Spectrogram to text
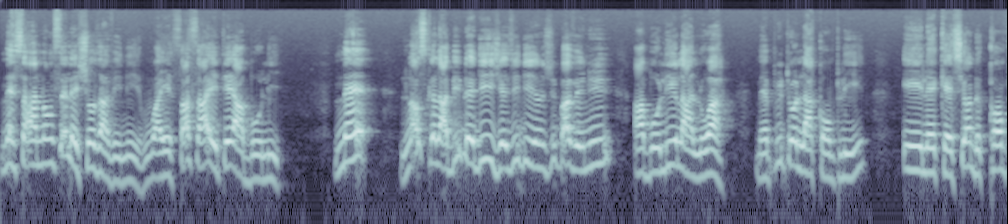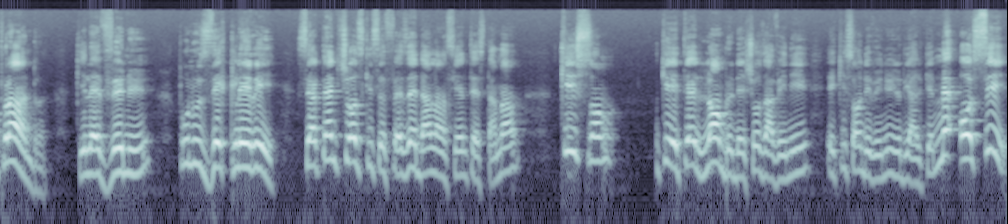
Mais ça annonçait les choses à venir. Vous voyez, ça, ça a été aboli. Mais lorsque la Bible dit, Jésus dit, je ne suis pas venu abolir la loi, mais plutôt l'accomplir, il est question de comprendre qu'il est venu pour nous éclairer certaines choses qui se faisaient dans l'Ancien Testament, qui sont qui étaient l'ombre des choses à venir et qui sont devenues une réalité. Mais aussi,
